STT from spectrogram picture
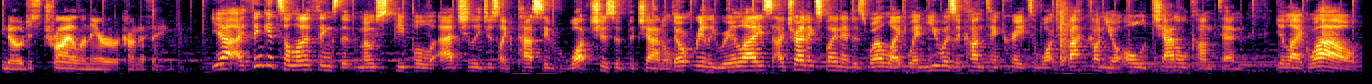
You know, just trial and error kind of thing. Yeah, I think it's a lot of things that most people actually just like passive watchers of the channel don't really realize. I try and explain it as well, like when you as a content creator watch back on your old channel content, you're like, wow,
